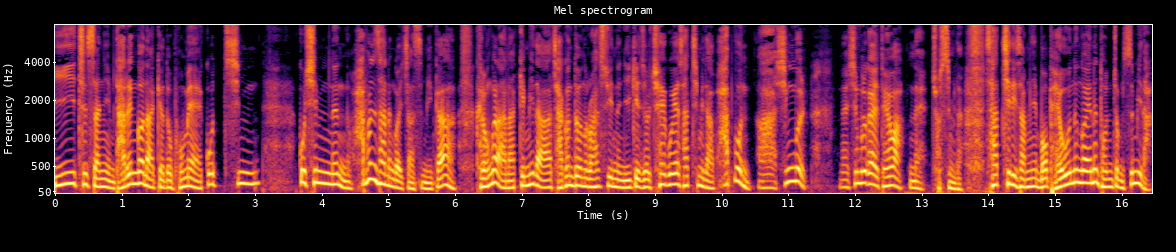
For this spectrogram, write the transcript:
2274님, 다른 건 아껴도 봄에 꽃심 꽃 심는 화분 사는 거 있지 않습니까? 그런 건 안 아낍니다. 작은 돈으로 할 수 있는 이 계절 최고의 사치입니다. 화분, 아, 식물. 네, 식물과의 대화. 네, 좋습니다. 4723님, 뭐 배우는 거에는 돈 좀 씁니다.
